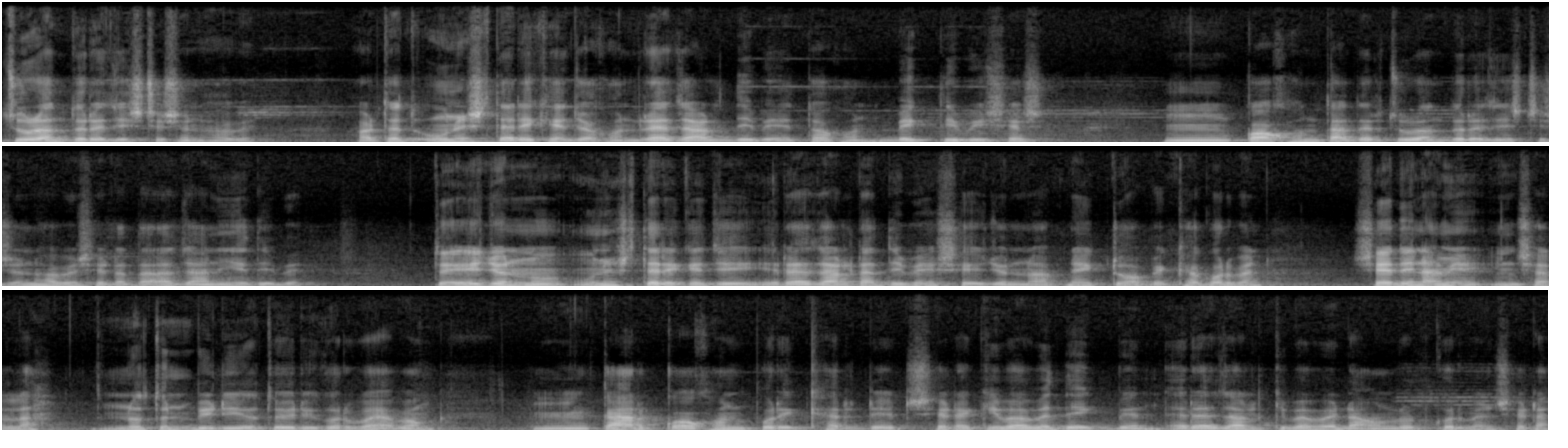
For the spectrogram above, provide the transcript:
চূড়ান্ত রেজিস্ট্রেশন হবে। অর্থাৎ উনিশ তারিখে যখন রেজাল্ট দিবে, তখন ব্যক্তি বিশেষ কখন তাদের চূড়ান্ত রেজিস্ট্রেশন হবে সেটা তারা জানিয়ে দিবে। তো এই জন্য উনিশ তারিখে যে রেজাল্টটা দিবে সেই জন্য আপনি একটু অপেক্ষা করবেন। সেদিন আমি ইনশাল্লাহ নতুন ভিডিও তৈরি করব এবং কার কখন পরীক্ষার ডেট সেটা কীভাবে দেখবেন রেজাল্ট কীভাবে ডাউনলোড করবেন সেটা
